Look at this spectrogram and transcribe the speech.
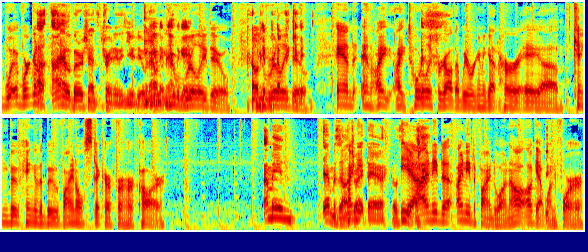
we're we're gonna. I, I have a better chance of training than you do, and I don't you even have the game. really do. You really do. And and I I totally forgot that we were gonna get her a uh, King Boo King of the Boo vinyl sticker for her car. I mean, Amazon's I right need- there. Let's- Yeah, I need to I need to find one. I'll I'll get one for her.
